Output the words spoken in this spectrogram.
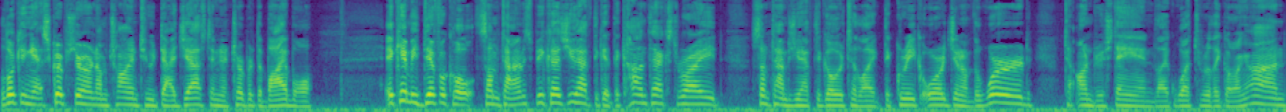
looking at scripture and I'm trying to digest and interpret the Bible, it can be difficult sometimes because you have to get the context right. Sometimes you have to go to like the Greek origin of the word to understand like what's really going on.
